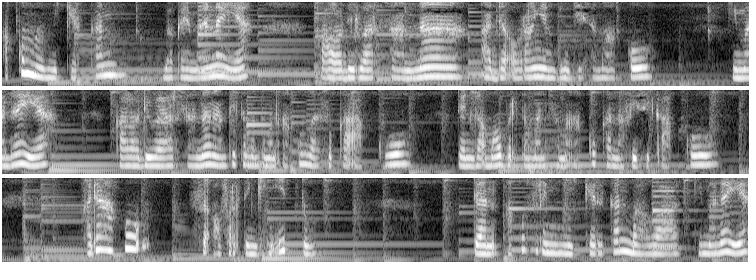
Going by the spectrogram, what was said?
aku memikirkan bagaimana ya kalau di luar sana ada orang yang benci sama aku gimana ya? Kalau di luar sana nanti teman-teman aku nggak suka aku dan gak mau berteman sama aku karena fisik aku. Kadang aku se-overthinking itu dan aku sering memikirkan bahwa gimana ya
